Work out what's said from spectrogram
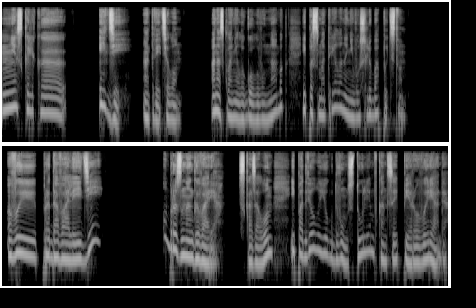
«Несколько идей», — ответил он. Она склонила голову на бок и посмотрела на него с любопытством. «Вы продавали идеи?» «Образно говоря», — сказал он и подвел ее к двум стульям в конце первого ряда.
